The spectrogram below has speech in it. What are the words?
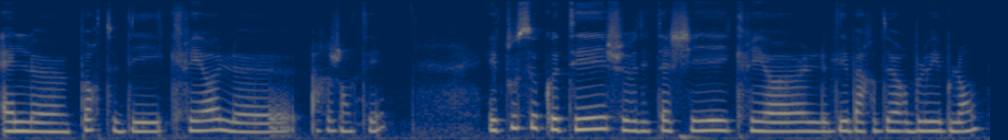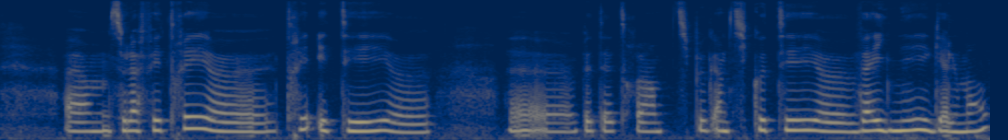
Elle porte des créoles argentées. Et tout ce côté, cheveux détachés, créoles, débardeur bleu et blanc, cela fait très, très été, peut-être un petit peu un petit côté euh, vainé également.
